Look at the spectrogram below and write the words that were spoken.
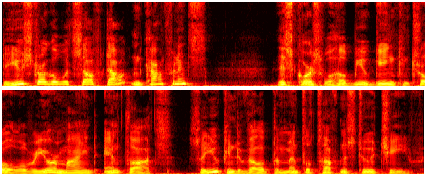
Do you struggle with self doubt and confidence? This course will help you gain control over your mind and thoughts so you can develop the mental toughness to achieve.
